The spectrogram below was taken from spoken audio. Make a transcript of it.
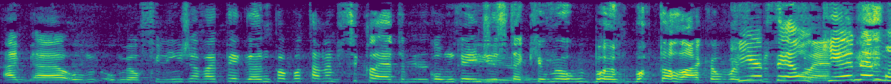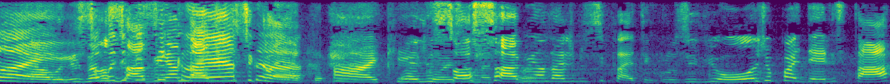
a, a, o, o, meu filhinho já vai pegando para botar na bicicleta. Meu Como quem disse, tá aqui o meu banco, bota lá que eu vou que de bicicleta. Que é o quê, né, mãe? Não, eles Vamos só sabem bicicleta. andar de bicicleta. Ai, que Eles só sabem forte. andar de bicicleta. Inclusive hoje o pai deles está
